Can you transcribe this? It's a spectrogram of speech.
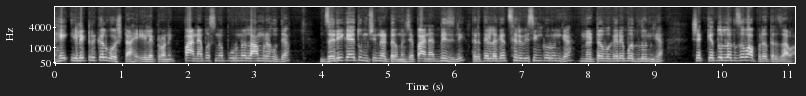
हे इलेक्ट्रिकल गोष्ट आहे इलेक्ट्रॉनिक पाण्यापासून पूर्ण लांब राहू द्या. जरी काय तुमची नटं म्हणजे पाण्यात भिजली तर ते लगेच सर्व्हिसिंग करून घ्या नटं वगैरे बदलून घ्या. शक्यतो लग्ज वापरत जावा.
